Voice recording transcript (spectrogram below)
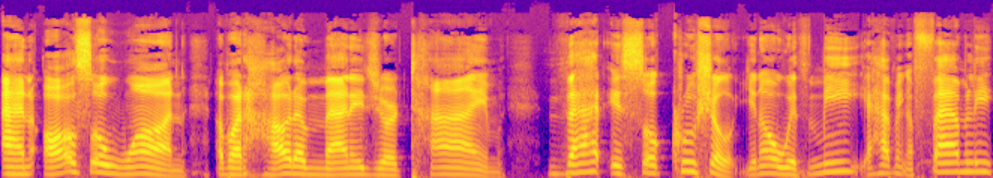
and also one about how to manage your time. That is so crucial. You know, with me having a family,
